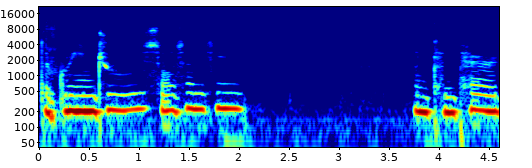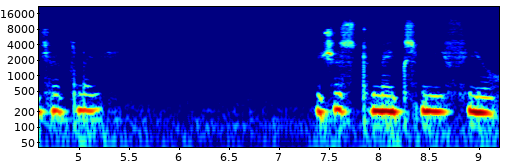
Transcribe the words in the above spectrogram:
the green juice or something, and comparatively it just makes me feel,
